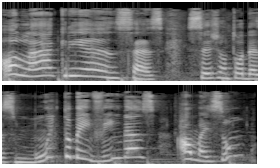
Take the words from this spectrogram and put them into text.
Olá, crianças! Sejam todas muito bem-vindas ao mais um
